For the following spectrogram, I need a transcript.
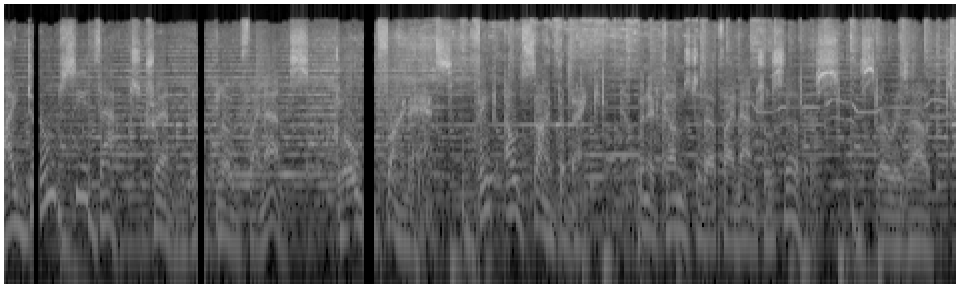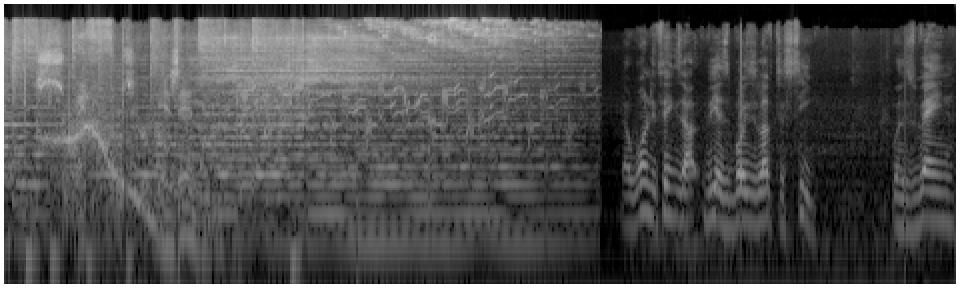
I don't see that trend at Globe Finance. Globe Finance. Think outside the bank. When it comes to their financial service, slow is out, swift is in. Now, one of the things that we as boys love to see was when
